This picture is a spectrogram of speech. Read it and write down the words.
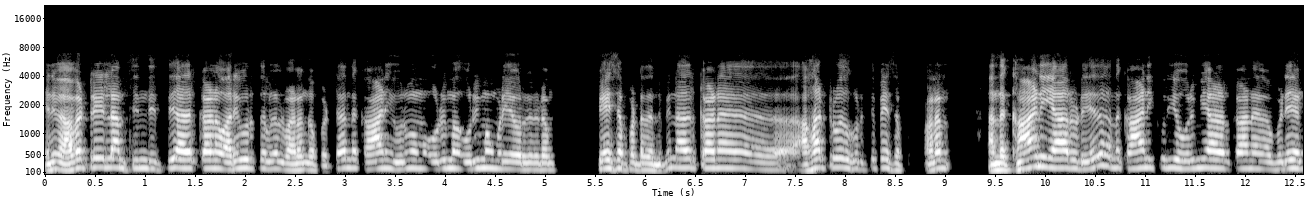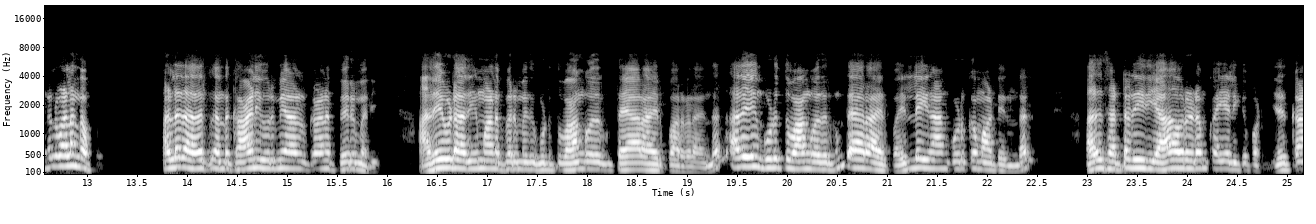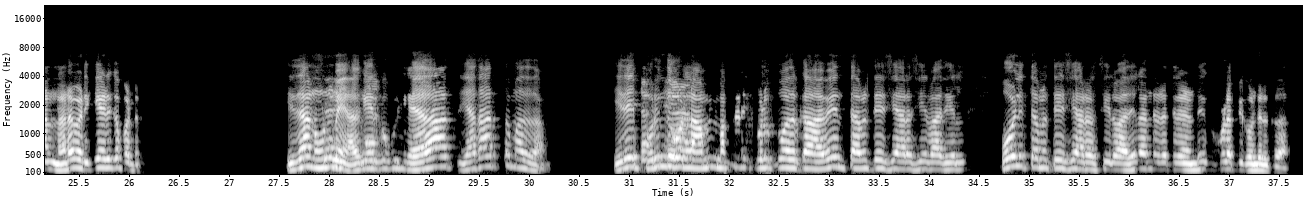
எனவே அவற்றையெல்லாம் சிந்தித்து அதற்கான அறிவுறுத்தல்கள் வழங்கப்பட்டு அந்த காணி உரிமம் உரிம உரிமமுடையவர்களிடம் பேசப்பட்டதன் பின் அதற்கான அகற்றுவது குறித்து பேசப்படும். ஆனால் அந்த காணி யாருடையது? அந்த காணிக்குரிய உரிமையாளருக்கான விடயங்கள் வழங்கப்படும். அல்லது அதற்கு அந்த காணி உரிமையாளருக்கான பெருமதி அதை விட அதிகமான பெருமதி கொடுத்து வாங்குவதற்கு தயாராக இருப்பார்களா என்றால் அதையும் கொடுத்து வாங்குவதற்கும் தயாராக இருப்பார் இல்லை நான் கொடுக்க மாட்டேன் என்றால் அது சட்ட ரீதியாக அவரிடம் கையளிக்கப்படும். இதற்கான நடவடிக்கை எடுக்கப்பட்டது. இதுதான் உண்மை. அங்கே இருக்கக்கூடிய யதார்த்த- யதார்த்தம் அதுதான். இதை புரிந்து கொள்ளாமல் மக்களை குழப்புவதற்காகவே தமிழ் தேசிய அரசியல்வாதிகள் போலி தமிழ் தேசிய அரசியல்வாதிகள் அந்த இடத்துல நின்று குழப்பிக் கொண்டிருக்கிறார்.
